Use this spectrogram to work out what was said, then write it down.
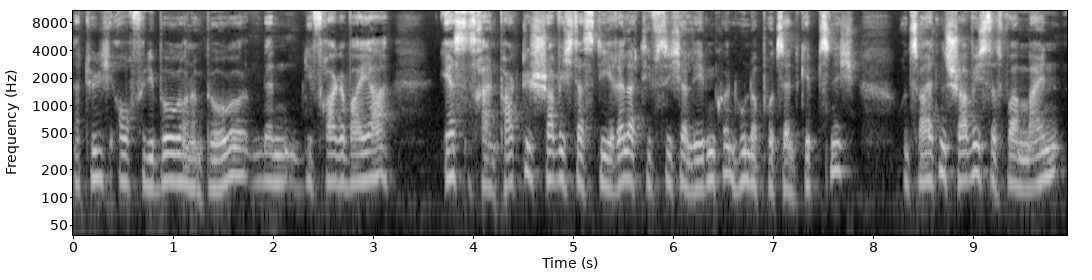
natürlich auch für die Bürgerinnen und Bürger. Denn die Frage war ja, erstens rein praktisch, schaffe ich, dass die relativ sicher leben können? 100 Prozent gibt's nicht. Und zweitens schaffe ich, das war mein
